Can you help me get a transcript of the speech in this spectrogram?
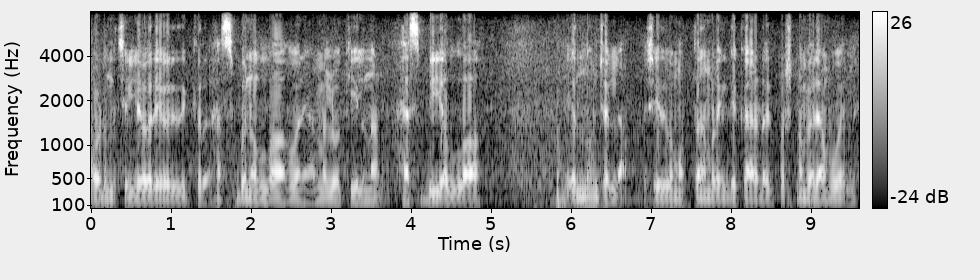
അവിടുന്ന് ചില്ല ഒരേ ഒരു ദിക്കർ ഹസ്ബുൻ അള്ളാഹു അമൽ വക്കീൽ എന്നാണ്. ഹസ്ബി അള്ളാഹ് എന്നും ചൊല്ലാം. പക്ഷേ ഇതിപ്പോൾ മൊത്തം നമ്മൾ ഇന്ത്യക്കാരുടെ ഒരു പ്രശ്നം വരാൻ പോവല്ലേ?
